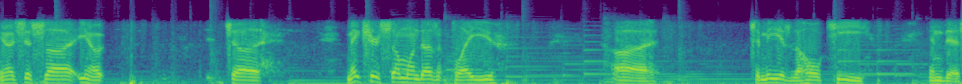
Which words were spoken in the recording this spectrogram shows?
You know, it's just uh, you know to make sure someone doesn't play you uh, to me is the whole key in this.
